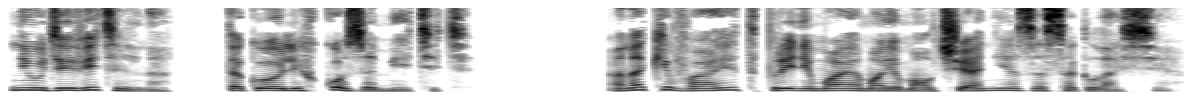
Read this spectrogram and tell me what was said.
Неудивительно, такое легко заметить. Она кивает, принимая мое молчание за согласие.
